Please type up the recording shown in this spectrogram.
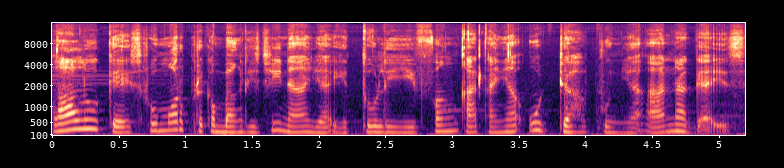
Lalu guys, rumor berkembang di Cina yaitu Li Yifeng katanya udah punya anak guys.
